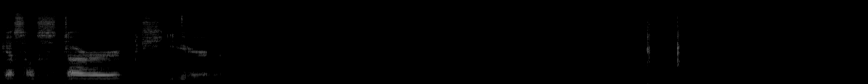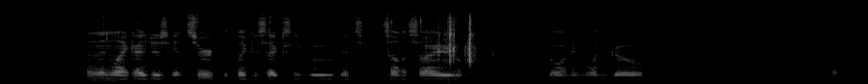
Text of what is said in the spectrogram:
I guess I'll start here. And then like I just insert with like a sexy move and since it's on the side it'll go in one go. Uh,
